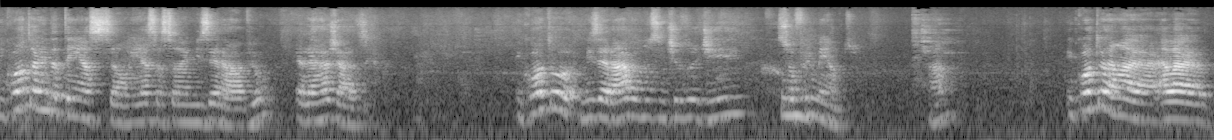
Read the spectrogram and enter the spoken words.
Enquanto ainda tem ação e essa ação é miserável, ela é rajásica. Enquanto miserável no sentido de sofrimento. Tá? Enquanto ela, ela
